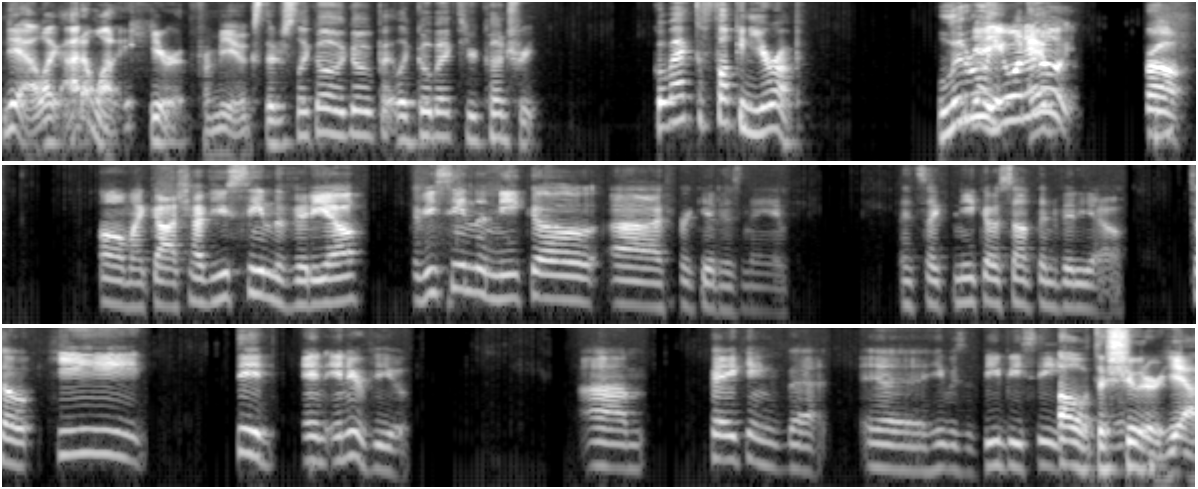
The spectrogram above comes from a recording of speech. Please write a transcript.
Yeah, like I don't want to hear it from you because they're just like, oh, go back, like go back to your country. Go back to fucking Europe. Yeah, Literally, you want to know, bro? Oh my gosh, have you seen the video? Have you seen the Nico? Uh, I forget his name. It's like Nico something video. So he did an interview, um, faking that uh, he was a BBC. Oh, the shooter. Yeah,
